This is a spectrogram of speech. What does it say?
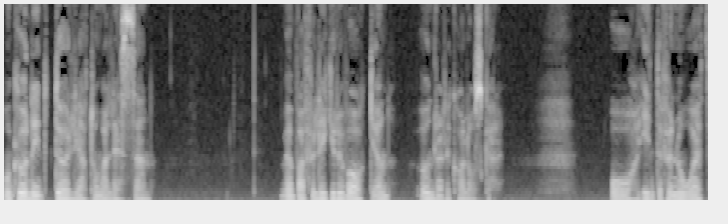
Hon kunde inte dölja att hon var ledsen. Men varför ligger du vaken? undrade Karl Oskar. Åh, inte för något.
